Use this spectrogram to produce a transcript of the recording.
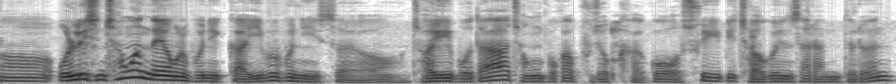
어, 올리신 청원 내용을 보니까 이 부분이 있어요. 저희보다 정보가 부족하고 수입이 적은 사람들은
